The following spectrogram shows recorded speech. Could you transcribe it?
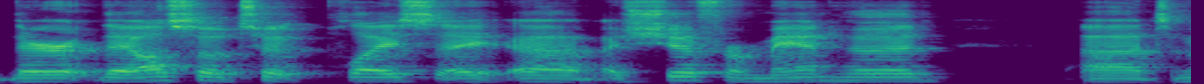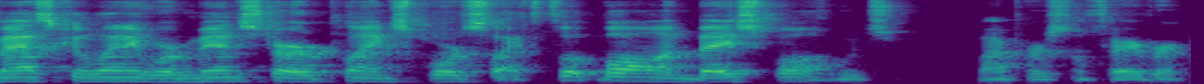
There, they also took place a, uh, a shift from manhood uh, to masculinity, where men started playing sports like football and baseball, which my personal favorite,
